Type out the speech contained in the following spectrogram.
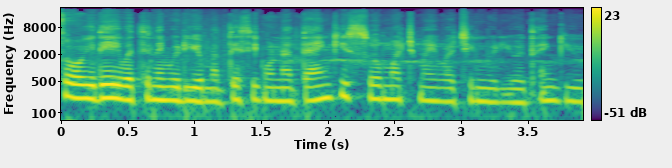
ಸೊ ಇದೇ ಇವತ್ತಿನ ವಿಡಿಯೋ ಮತ್ತೆ ಸಿಗೋಣ. Thank you so much my watching video thank you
